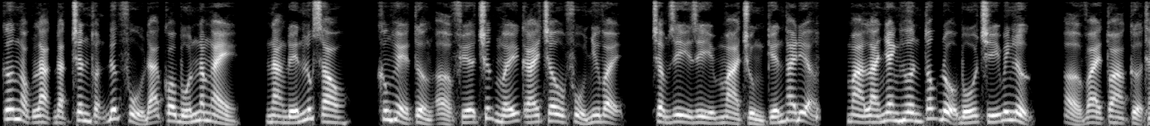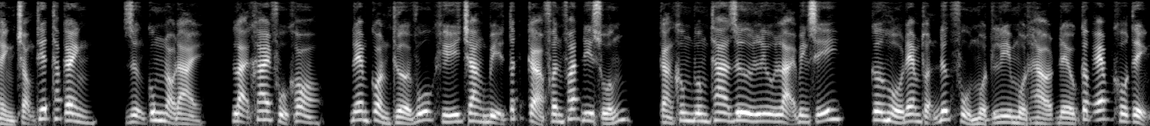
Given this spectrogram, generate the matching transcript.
Cơ Ngọc Lạc đặt chân thuận Đức Phủ đã có 4 năm ngày, nàng đến lúc sau, không hề tưởng ở phía trước mấy cái châu phủ như vậy, chậm gì gì mà trùng kiến thai địa, mà là nhanh hơn tốc độ bố trí binh lực, ở vài tòa cửa thành trọng thiết tháp canh, dựng cung nỏ đài, lại khai phủ kho, đem còn thừa vũ khí trang bị tất cả phân phát đi xuống, càng không buông tha dư lưu lại binh sĩ, cơ hồ đem thuận đức phủ một ly một hào đều cấp ép khô tịnh.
